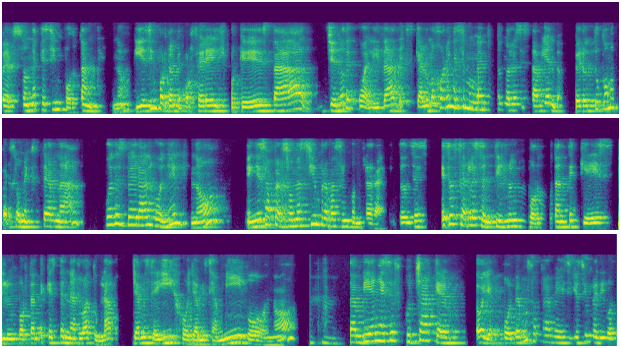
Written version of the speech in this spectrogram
persona que es importante, ¿no? Y es importante por ser él, porque está lleno de cualidades que a lo mejor en ese momento no las está viendo, pero tú como persona externa puedes ver algo en él, ¿no? En esa persona siempre vas a encontrar algo. Entonces, es hacerle sentir lo importante que es, lo importante que es tenerlo a tu lado. Llámese hijo, llámese amigo, ¿no? También es escuchar que, oye, volvemos otra vez, y yo siempre digo,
